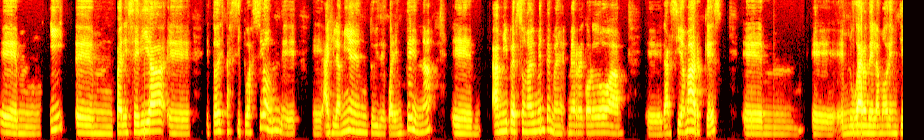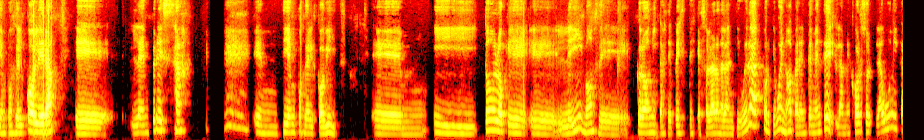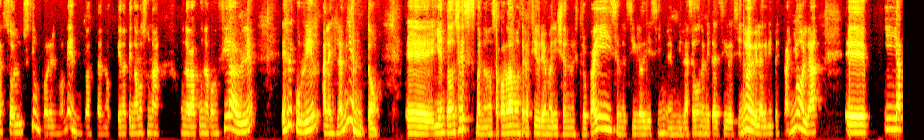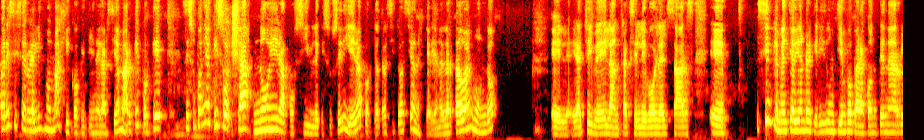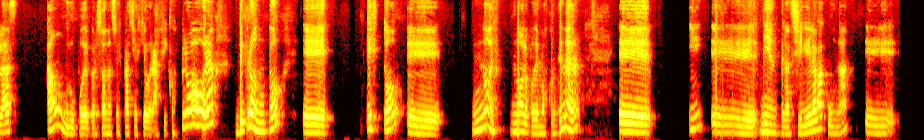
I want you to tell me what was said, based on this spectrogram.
Em, y em, parecería eh, que toda esta situación de eh, aislamiento y de cuarentena em, a mí personalmente me, recordó a eh, García Márquez, em, eh, en lugar del amor en tiempos del cólera, eh, la empresa en tiempos del COVID. Em, y todo lo que eh, leímos de crónicas de pestes que asolaron a la antigüedad, porque bueno, aparentemente la mejor, la única solución por el momento, hasta que no tengamos una, vacuna confiable, es recurrir al aislamiento. Eh, y entonces, bueno, nos acordamos de la fiebre amarilla en nuestro país, en el siglo XIX, en la segunda mitad del siglo XIX, la gripe española, eh, y aparece ese realismo mágico que tiene García Márquez, porque se suponía que eso ya no era posible que sucediera, porque otras situaciones que habían alertado al mundo, el, HIV, el antrax, el ébola, el SARS, eh, simplemente habían requerido un tiempo para contenerlas a un grupo de personas o espacios geográficos. Pero ahora, de pronto, eh, esto eh, no es no lo podemos contener. Eh, y eh, mientras llegue la vacuna, eh,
